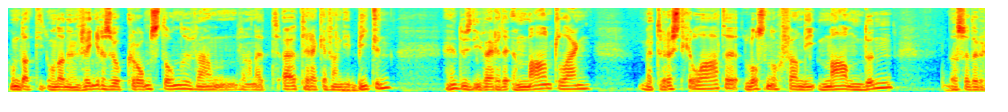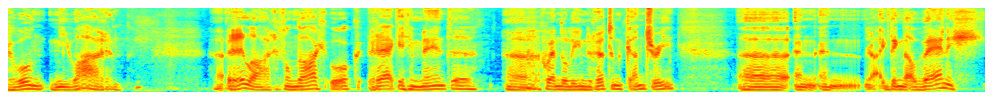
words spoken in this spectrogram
Omdat, die, omdat hun vingers zo krom stonden van, van het uittrekken van die bieten. Dus die werden een maand lang met rust gelaten, los nog van die maanden dat ze er gewoon niet waren. Uh, Rillaar, vandaag ook rijke gemeente, uh, Gwendoline Rutten Country. Uh, en en ja, ik denk dat weinig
